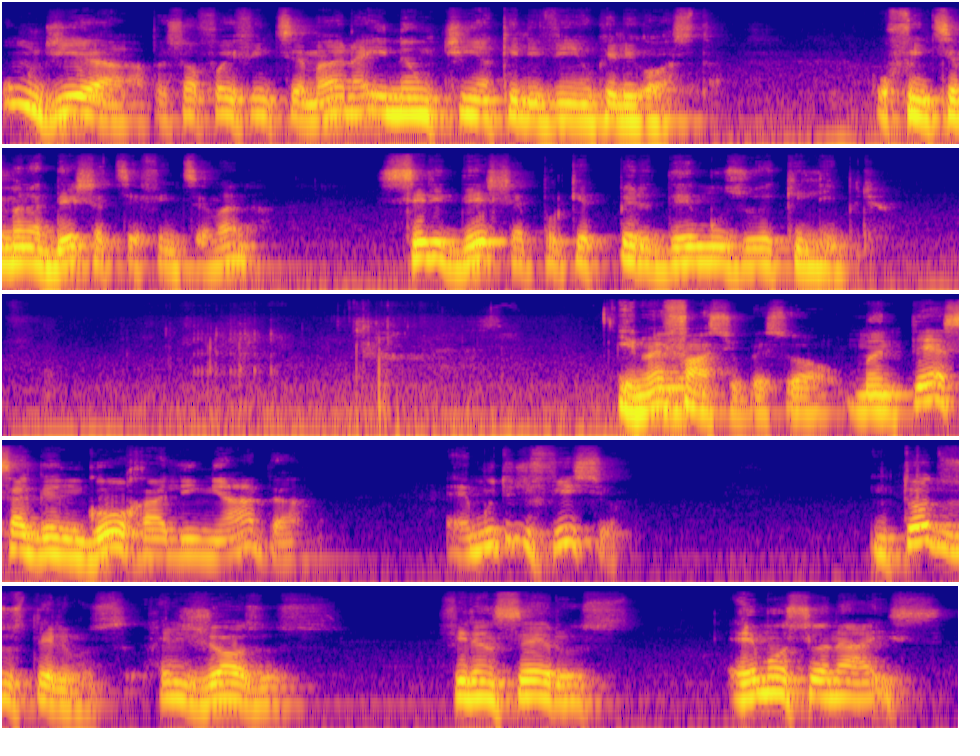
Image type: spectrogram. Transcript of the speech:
um dia a pessoa foi fim de semana e não tinha aquele vinho que ele gosta, o fim de semana deixa de ser fim de semana? Se ele deixa é porque perdemos o equilíbrio. E não é fácil, pessoal. Manter essa gangorra alinhada é muito difícil. Em todos os termos, religiosos, financeiros, emocionais,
